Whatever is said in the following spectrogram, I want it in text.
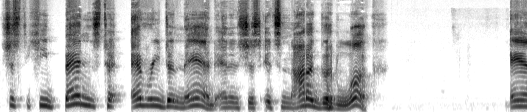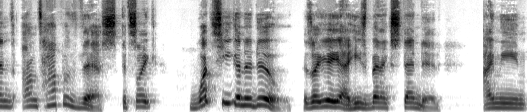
Just he bends to every demand and it's just it's not a good look. And on top of this it's like what's he gonna do? It's like yeah yeah he's been extended. I mean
